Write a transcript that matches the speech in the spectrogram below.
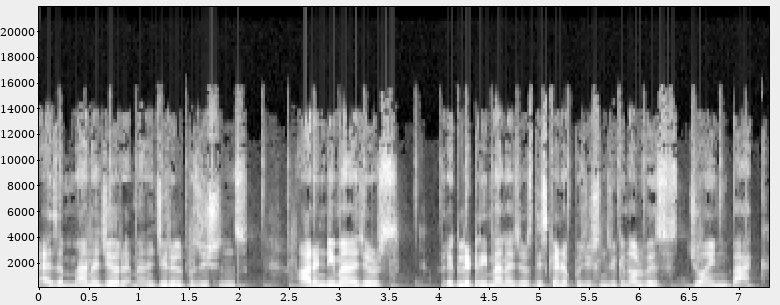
as a manager, managerial positions, R&D managers, regulatory managers these kind of positions you can always join back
